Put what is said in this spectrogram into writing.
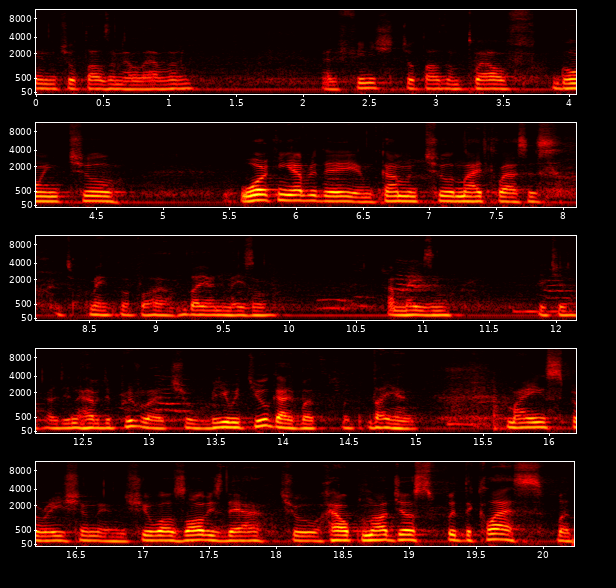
in 2011. I finished 2012 going to working every day and coming to night classes. It made uh, Diane Mason amazing teacher. I didn't have the privilege to be with you guys, but with Diane, my inspiration, and she was always there to help not just with the class, but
